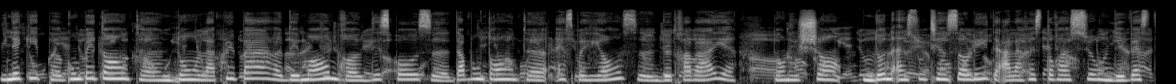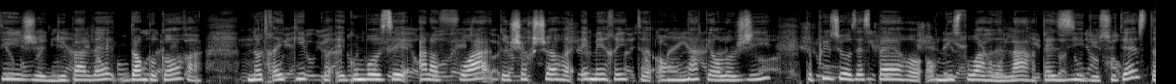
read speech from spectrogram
Une équipe compétente dont la plupart des membres disposent d'abondantes expériences de travail dans les champs donne un soutien solide à la restauration des vestiges du palais d'Angkor. Notre équipe est composée à la fois de chercheurs émérites en archéologie, de plusieurs experts en histoire de l'art d'Asie du Sud-Est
